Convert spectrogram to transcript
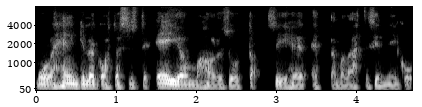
mulle henkilökohtaisesti ei ole mahdollisuutta siihen, että mä lähtisin niin kuin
